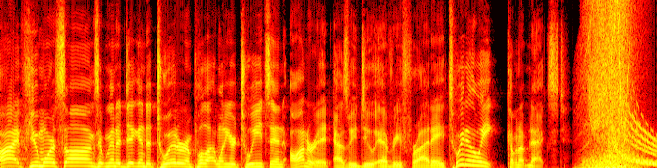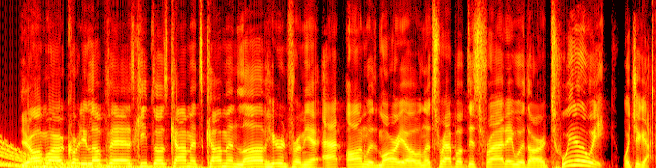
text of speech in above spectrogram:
All right, a few more songs, and we're to dig into Twitter and pull out one of your tweets and honor it as we do every Friday. Tweet of the week coming up next. You're on Mario Courtney Lopez. Keep those comments coming. Love hearing from you at On with Mario. And let's wrap up this Friday with our tweet of the week. What you got?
